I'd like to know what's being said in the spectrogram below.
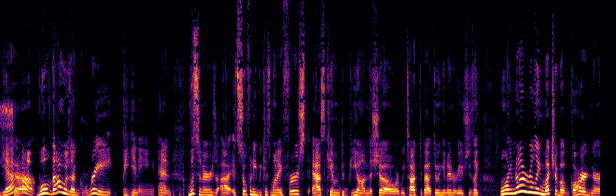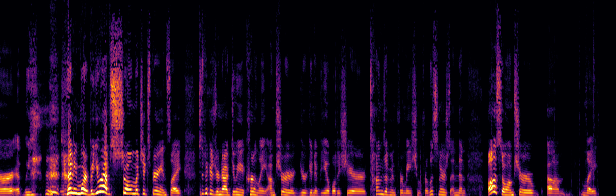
Yeah, so. well, that was a great beginning. And listeners, uh, it's so funny because when I first asked him to be on the show, or we talked about doing an interview, she's like, well, I'm not really much of a gardener, at least anymore, but you have so much experience. Like, just because you're not doing it currently, I'm sure you're going to be able to share tons of information for listeners. And then also, I'm sure, um, like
